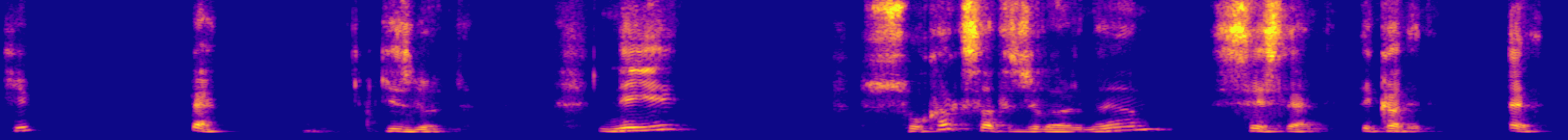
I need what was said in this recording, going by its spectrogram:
Kim? Ben. Gizli önce. Neyi? Sokak satıcılarının seslerini. Dikkat edin. Evet.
